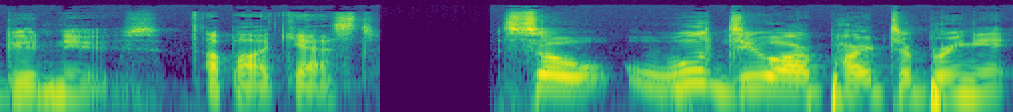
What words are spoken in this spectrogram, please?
good news. A podcast. So we'll do our part to bring it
